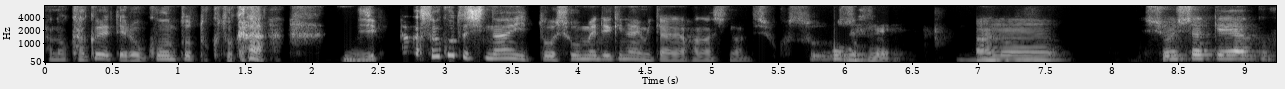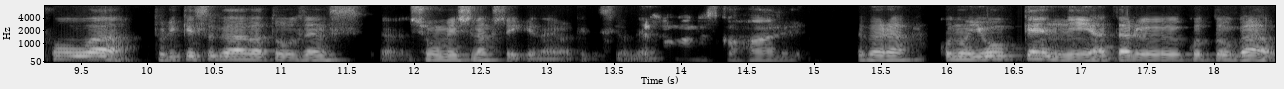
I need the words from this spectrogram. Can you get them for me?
あの隠れて録音取っとくとか、じなんかそういうことしないと証明できないみたいな話なんでしょうか？そうですね。あの、消費者契約法は取り消す側が当然証明しなくちゃいけないわけですよね。そうなんですか。はい。だから、この要件に当たることが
